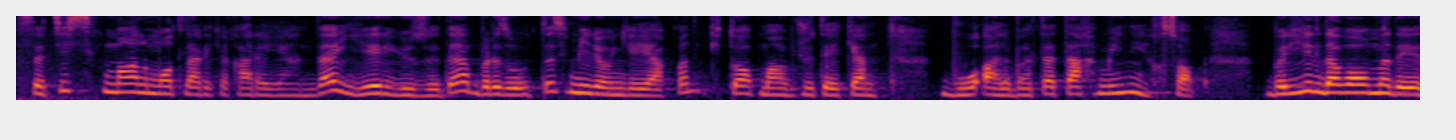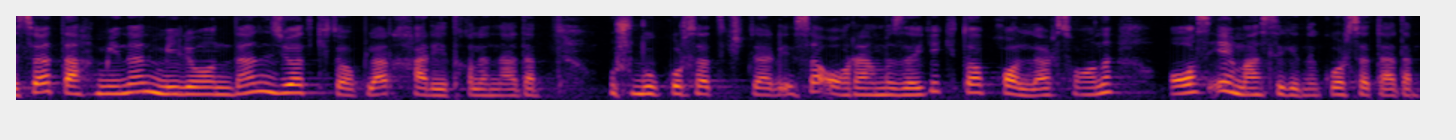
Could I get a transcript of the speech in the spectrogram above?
Statistik ma'lumotlarga qaraganda yer yuzida 130 millionga yaqin kitob mavjud ekan. Bu albatta taxminiy hisob. Bir yil davomida esa taxminan milliondan ziyod kitoblar xarid qilinadi. Ushbu ko'rsatkichlar esa oramizdagi kitobxonlar soni oz emasligini ko'rsatadi.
